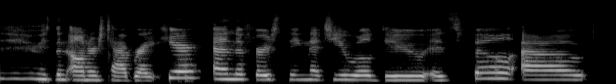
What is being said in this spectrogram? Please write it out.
there is an honors tab right here. And the first thing that you will do is fill out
